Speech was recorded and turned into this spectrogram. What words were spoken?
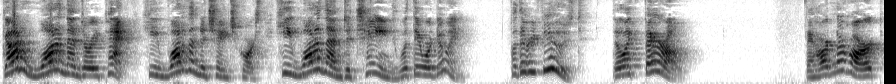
God wanted them to repent. He wanted them to change course. He wanted them to change what they were doing. But they refused. They're like Pharaoh. They hardened their heart.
